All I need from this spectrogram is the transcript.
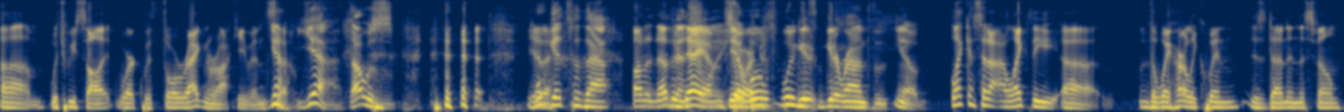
um, which we saw it work with Thor Ragnarok even. Yeah. So, Yeah, that was. yeah, we'll get to that On another day, I'm eventually. Yeah, Sure. we'll, we'll get, get around to the, you know. like I said, I like the uh, the way Harley Quinn is done in this film.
